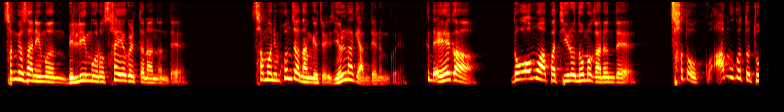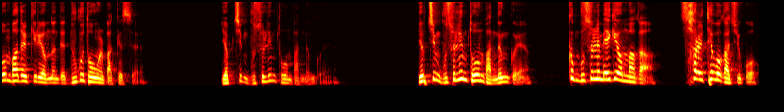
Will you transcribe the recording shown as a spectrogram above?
선교사님은 밀림으로 사역을 떠났는데 사모님 혼자 남겨져 있어요. 연락이 안 되는 거예요. 근데 애가 너무 아파 뒤로 넘어가는데 차도 없고 아무것도 도움 받을 길이 없는데 누구 도움을 받겠어요? 옆집 무슬림 도움 받는 거예요. 옆집 무슬림 도움 받는 거예요. 그 무슬림 애기 엄마가 차를 태워 가지고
